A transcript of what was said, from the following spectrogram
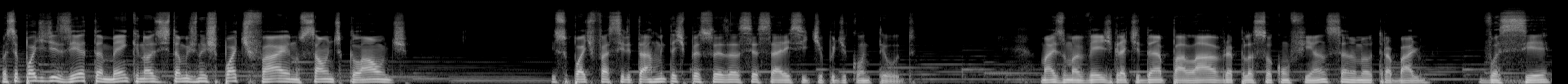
você pode dizer também que nós estamos no Spotify, no SoundCloud. Isso pode facilitar muitas pessoas a acessar esse tipo de conteúdo. Mais uma vez, gratidão à palavra pela sua confiança no meu trabalho. Você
